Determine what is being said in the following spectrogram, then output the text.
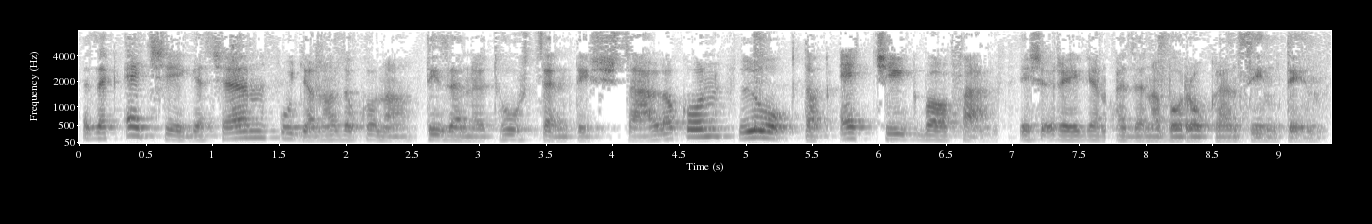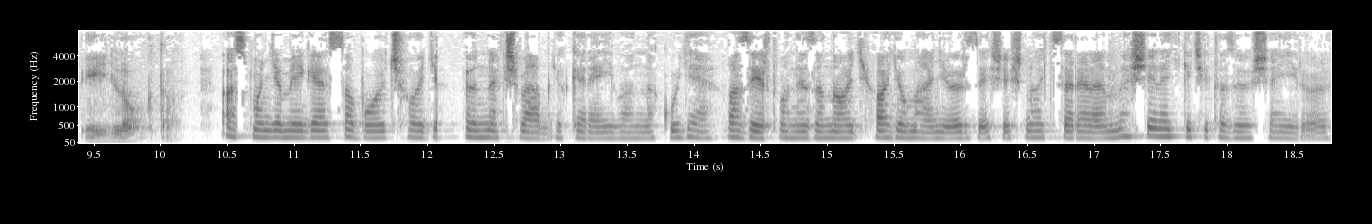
ezek egységesen ugyanazokon a 15-20 centis szálakon lógtak egy csíkba a fán, és régen ezen a borokán szintén így lógtak. Azt mondja még el Szabolcs, hogy önnek sváb gyökerei vannak, ugye? Azért van ez a nagy hagyományőrzés és nagy szerelem. Mesél egy kicsit az őseiről.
